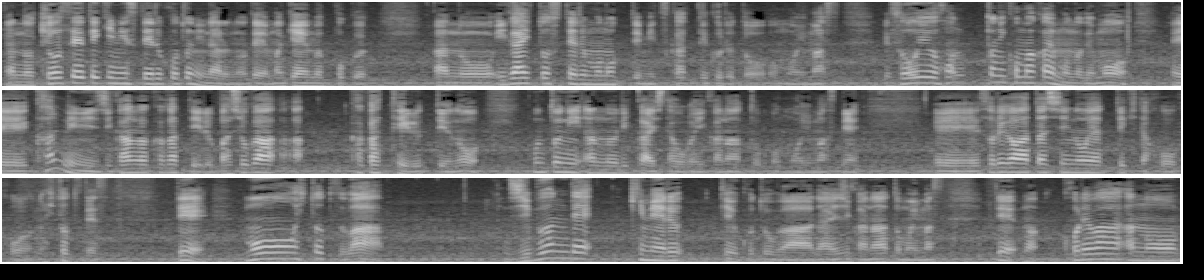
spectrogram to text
あの、強制的に捨てることになるので、まあ、ゲームっぽく、あの、意外と捨てるものって見つかってくると思います。でそういう本当に細かいものでも、えー、管理に時間がかかっている場所がかかっているっていうのを、本当にあの、理解した方がいいかなと思いますね。えー、それが私のやってきた方法の一つです。で、もう一つは、自分で決めるっていうことが大事かなと思います。で、まあ、これは、あの、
